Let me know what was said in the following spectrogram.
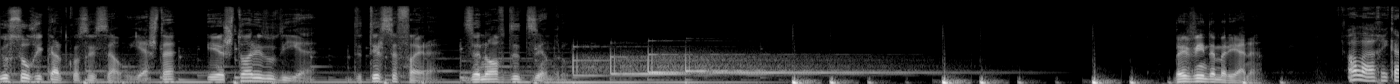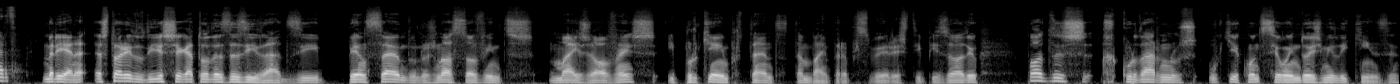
Eu sou Ricardo Conceição e esta é a história do dia, de terça-feira, 19 de dezembro. Bem-vinda, Mariana. Olá, Ricardo. Mariana, a história do dia chega a todas as idades e, pensando nos nossos ouvintes mais jovens, e porque é importante também para perceber este episódio, podes recordar-nos o que aconteceu em 2015?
